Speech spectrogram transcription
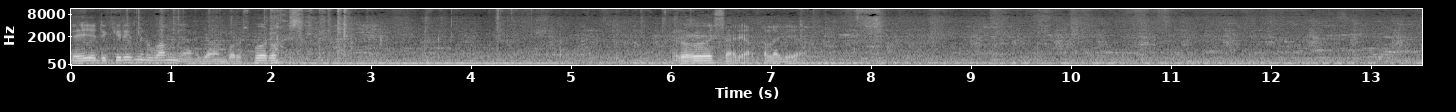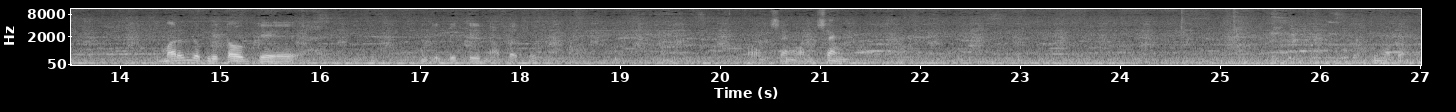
eh dikirimin uangnya jangan boros-boros terus cari apa lagi ya? Kemarin udah beli toge. Nanti bikin apa tuh? Ongseng ongseng ini apa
